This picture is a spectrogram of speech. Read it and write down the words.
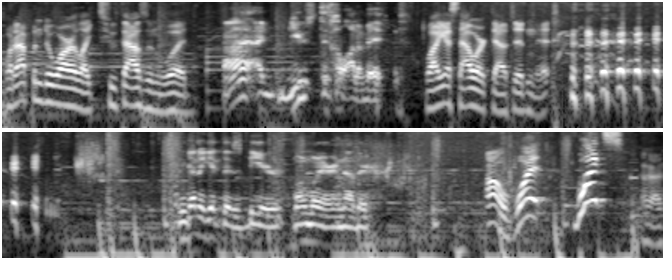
What happened to our like 2,000 wood? I, I used a lot of it. Well, I guess that worked out, didn't it? I'm gonna get this deer one way or another. Oh, what? What? Okay.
